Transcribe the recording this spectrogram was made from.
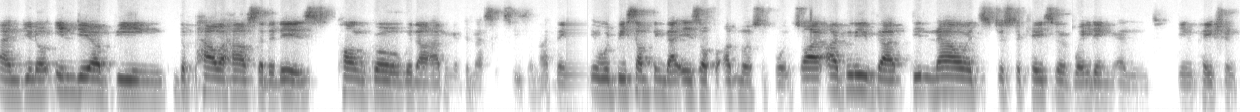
And, you know, India being the powerhouse that it is, can't go without having a domestic season. I think it would be something that is of utmost importance. So I, I believe that now it's just a case of waiting and being patient.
